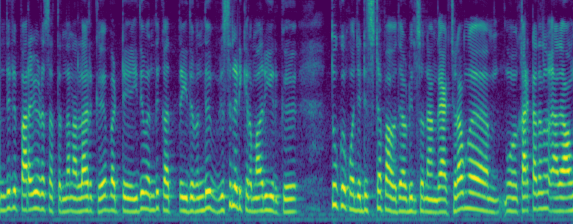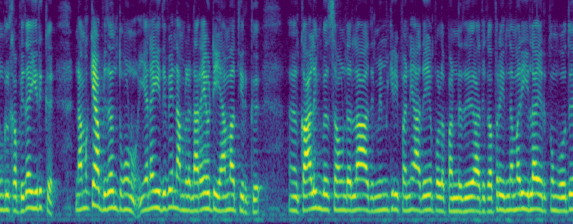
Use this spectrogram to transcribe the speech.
வந்துட்டு பறவையோட சத்தம் தான் நல்லாயிருக்கு பட் இது வந்து கத்து இது வந்து விசில் அடிக்கிற மாதிரி இருக்குது தூக்கம் கொஞ்சம் டிஸ்டர்ப் ஆகுது அப்படின்னு சொன்னாங்க. ஆக்சுவலாக அவங்க கரெக்டாக தான் அது அவங்களுக்கு அப்படி தான் இருக்குது நமக்கே அப்படி தான் தோணும். ஏன்னா இதுவே நம்மளை நிறைய வாட்டி ஏமாற்றிருக்கு காலிங் பெல் சவுண்டெல்லாம் அது மிமிக்ரி பண்ணி அதே போல் பண்ணுது. அதுக்கப்புறம் இந்த மாதிரிலாம் இருக்கும்போது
